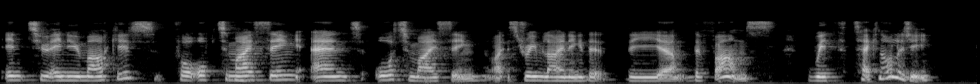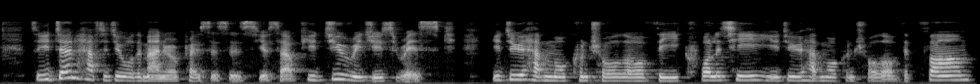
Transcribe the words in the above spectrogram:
into a new market for optimizing and automizing, like streamlining the the, um, the farms with technology. So you don't have to do all the manual processes yourself. You do reduce risk. You do have more control of the quality. You do have more control of the farm.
